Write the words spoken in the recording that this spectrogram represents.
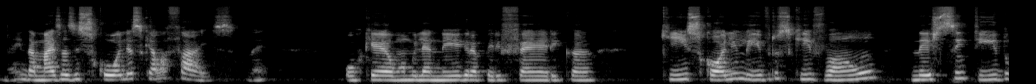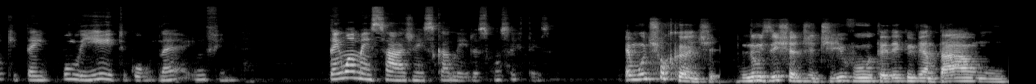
né? ainda mais as escolhas que ela faz, né? Porque é uma mulher negra periférica que escolhe livros que vão neste sentido, que tem político, né? Enfim, tem uma mensagem escaleiras, com certeza. É muito chocante. Não existe adjetivo, teria que inventar um,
